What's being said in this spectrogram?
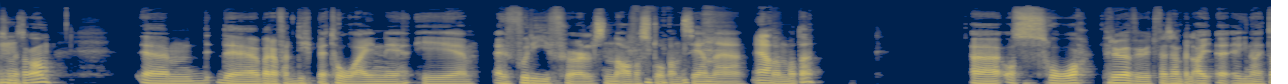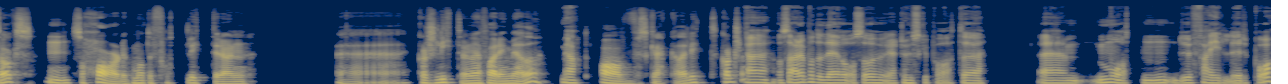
som Mm. vi snakka om. Um, det er bare for å dyppe tåa inn i, i euforifølelsen av å stå på en scene, Ja. på en måte. Uh, og så prøve ut eh, Ignite Talks, Mm. så har du på en måte fått litt eh, Kanskje litt erfaring med det. Ja. Avskrekka det litt, kanskje? Ja, og så er det på en måte det også verdt å huske på at eh, måten du feiler på,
